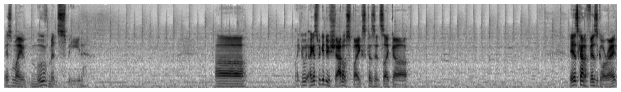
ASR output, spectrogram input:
This is my movement speed. Uh, like I guess we could do shadow spikes because it's like uh, it is kind of physical, right?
